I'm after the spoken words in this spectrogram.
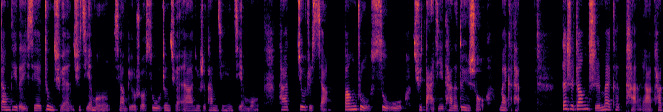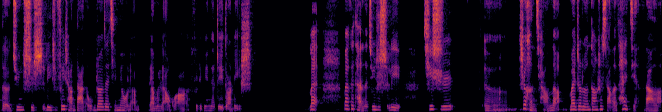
当地的一些政权去结盟，像比如说苏武政权啊，就是他们进行结盟，他就是想帮助苏武去打击他的对手麦克坦。但是当时麦克坦呀，他的军事实力是非常大的，我不知道在前面我聊聊没聊过啊，菲律宾的这一段历史，麦麦克坦的军事实力其实。嗯，是很强的。麦哲伦当时想的太简单了，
